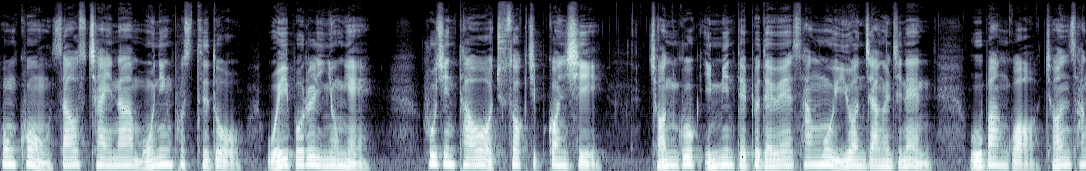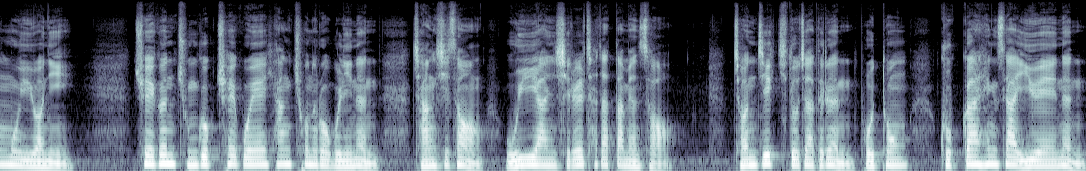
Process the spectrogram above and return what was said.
홍콩 사우스차이나 모닝포스트도 웨이보를 인용해 후진타오 추석 집권 시 전국 인민대표대회 상무위원장을 지낸 우방궈 전 상무위원이 최근 중국 최고의 향촌으로 불리는 장시성 우이안 씨를 찾았다면서 전직 지도자들은 보통 국가 행사 이외에는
